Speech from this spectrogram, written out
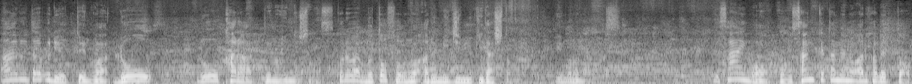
RW っていうのはローローカラーっていうのを意味してます。これは無塗装のアルミ地むき出しというものになります。で最後この3桁目のアルファベット。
